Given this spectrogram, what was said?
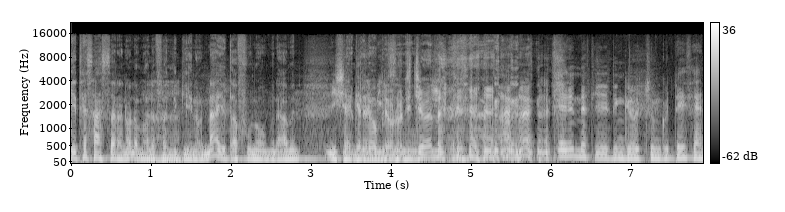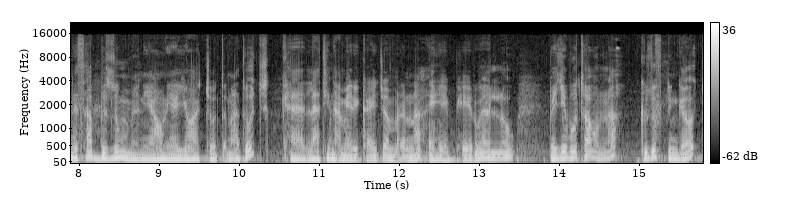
የተሳሰረ ነው ለማለት ፈልጌ ነው እና የጠፉ ነው ምናምን ይሻገር የሚለው የሚለውን ብዙ- ወድጀዋለሁ። ጤንነት የድንጋዮቹን ጉዳይ ሲያነሳ ብዙም እኔ አሁን ያየኋቸው ጥናቶች ከላቲን አሜሪካ ይጨምርና ይሄ ፔሩ ያለው በየቦታው እና ግዙፍ ድንጋዮች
